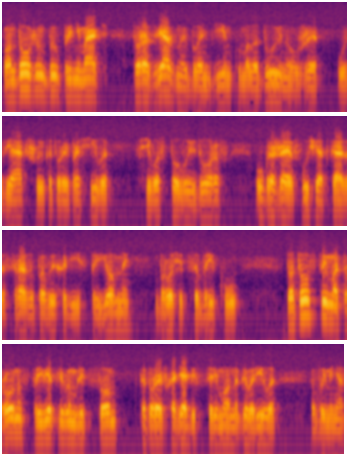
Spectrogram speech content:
Он должен был принимать то развязную блондинку, молодую, но уже увядшую, которая просила всего сто луидоров, угрожая в случае отказа сразу по выходе из приемной броситься в реку, то толстую Матрону с приветливым лицом, которая, входя бесцеремонно, говорила «Вы меня,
